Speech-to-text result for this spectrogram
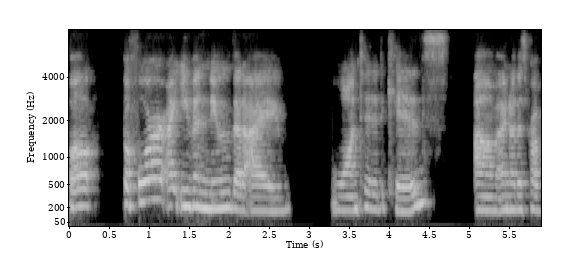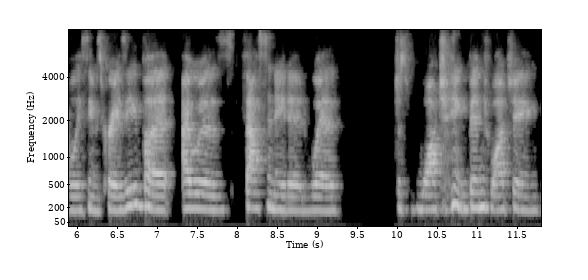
Well, before I even knew that I wanted kids, um, I know this probably seems crazy, but I was fascinated with just watching, binge watching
